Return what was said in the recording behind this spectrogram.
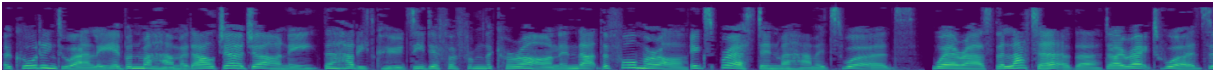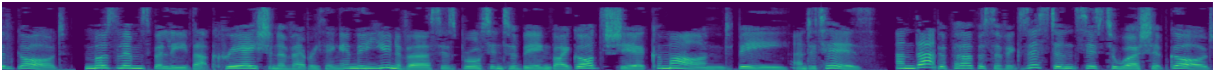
According to Ali ibn Muhammad al-Jurjani, the Hadith Qudsi differ from the Quran in that the former are expressed in Muhammad's words, whereas the latter are the direct words of God. Muslims believe that creation of everything in the universe is brought into being by God's sheer command, be, and it is, and that the purpose of existence is to worship God.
